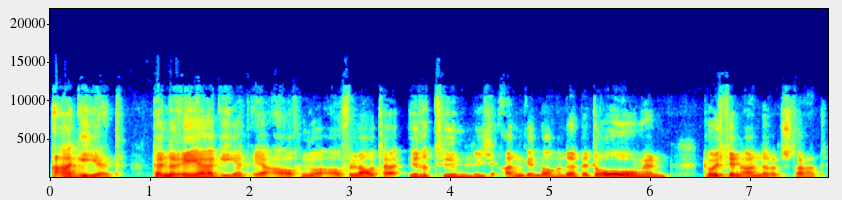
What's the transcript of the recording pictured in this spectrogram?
agiert, dann reagiert er auch nur auf lauter irrtümlich angenommene Bedrohungen durch den anderen Staat.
